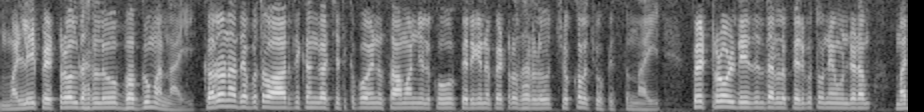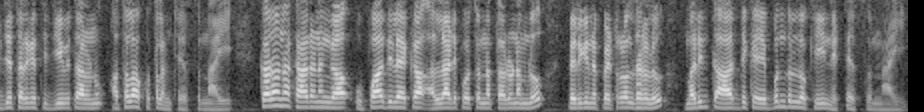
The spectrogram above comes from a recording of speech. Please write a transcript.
మళ్ళీ పెట్రోల్ ధరలు భగ్గుమన్నాయి. కరోనా దెబ్బతో ఆర్థికంగా చితికిపోయిన సామాన్యులకు పెరిగిన పెట్రోల్ ధరలు చుక్కలు చూపిస్తున్నాయి. పెట్రోల్ డీజిల్ ధరలు పెరుగుతూనే ఉండడం మధ్యతరగతి జీవితాలను అతలాకుతలం చేస్తున్నాయి. కరోనా కారణంగా ఉపాధి లేక అల్లాడిపోతున్న తరుణంలో పెరిగిన పెట్రోల్ ధరలు మరింత ఆర్థిక ఇబ్బందుల్లోకి నెట్టేస్తున్నాయి.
